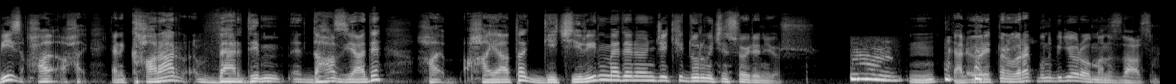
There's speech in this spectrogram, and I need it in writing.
Biz ha- ha- yani karar verdim e, daha ziyade ha- hayata geçirilmeden önceki durum için söyleniyor. Hmm. Hı. Yani öğretmen olarak bunu biliyor olmanız lazım.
